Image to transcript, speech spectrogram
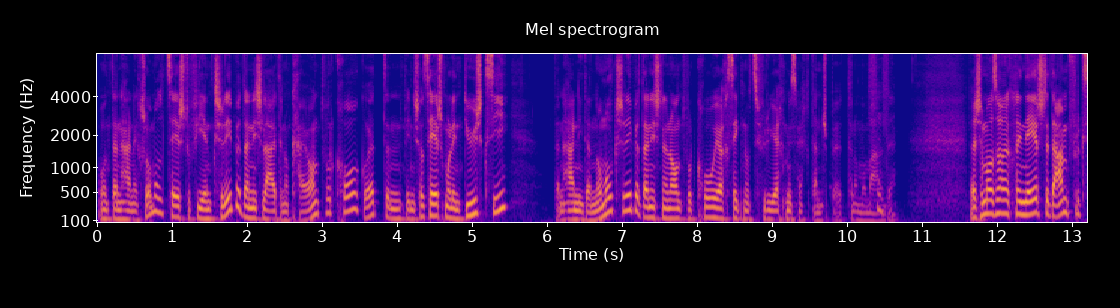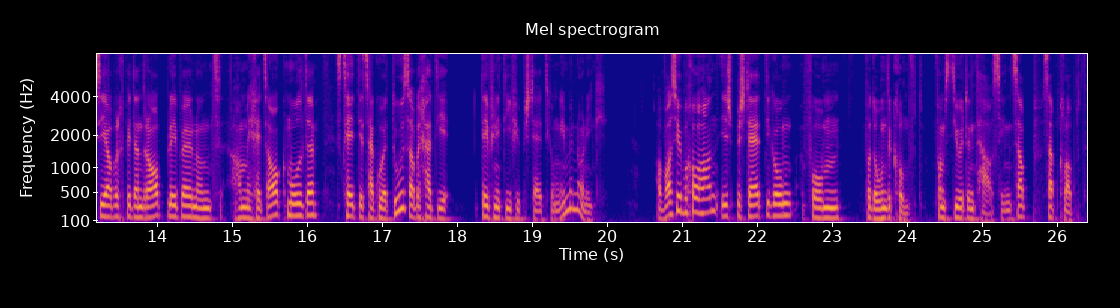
Und dann habe ich schon mal zuerst auf ihn geschrieben, dann ist leider noch keine Antwort gekommen. Gut, dann bin ich schon das erste Mal enttäuscht gewesen. Dann habe ich dann nochmal geschrieben, dann ist eine Antwort gekommen, ja, ich sage noch zu früh, ich muss mich dann später nochmal melden. Das war mal so ein bisschen der erste Dämpfer, gewesen, aber ich bin dann dran geblieben und habe mich jetzt angemeldet. Es sieht jetzt auch gut aus, aber ich habe die definitive Bestätigung immer noch nicht. Aber was ich bekommen habe, ist die Bestätigung vom, von der Unterkunft, vom Student Housing. Es hat, es hat geklappt.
